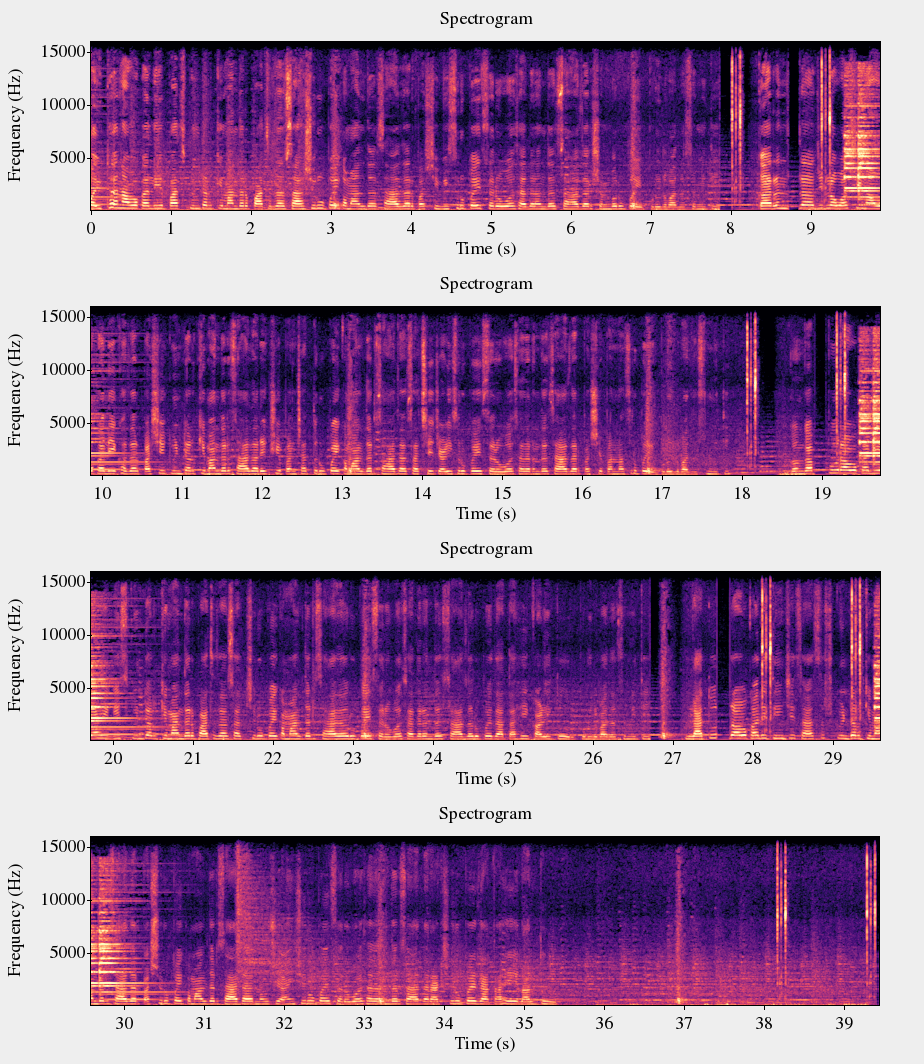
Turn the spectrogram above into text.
पैठण नावाखाली पाच क्विंटल किमान दर पाच हजार सहाशे रुपये कमाल दर सहा हजार पाचशे वीस रुपये सर्वसाधारण दर सहा हजार शंभर रुपये पुढील बाजार समिती. कारंजा जिल्हा वाशिम नावाखाली एक हजार पाचशे क्विंटल किमान दर सहा हजार एकशे पंच्याहत्तर रुपये कमाल दर सहा हजार सातशे चाळीस रुपये सर्वसाधारण दर सहा हजार पाचशे पन्नास रुपये पुढील बाजार समिती. गंगापूर अवकाली आहे वीस क्विंटल किमान दर पाच हजार सातशे रुपये कमाल दर सहा हजार रुपये सर्वसाधारण दर सहा हजार रुपये जात आहे काळी तूर पुढील बाजार समिती. लातूर गावाखाली तीनशे सहासष्ट क्विंटल किमान दर सहा हजार पाचशे रुपये कमाल दर सहा हजार नऊशे ऐंशी रुपये सर्वसाधारण दर सहा हजार आठशे रुपये जात आहे लालतूर.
